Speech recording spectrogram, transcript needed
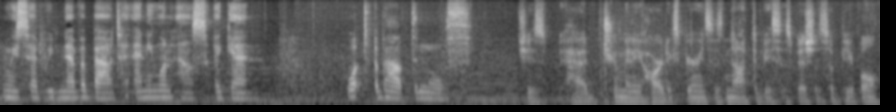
and we said we'd never bow to anyone else again. What about the North? She's had too many hard experiences not to be suspicious of people.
